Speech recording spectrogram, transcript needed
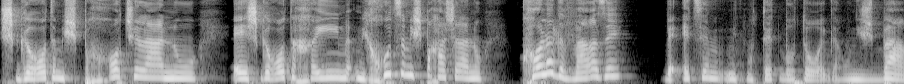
שגרות המשפחות שלנו, אה, שגרות החיים מחוץ למשפחה שלנו. כל הדבר הזה בעצם מתמוטט באותו רגע, הוא נשבר.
